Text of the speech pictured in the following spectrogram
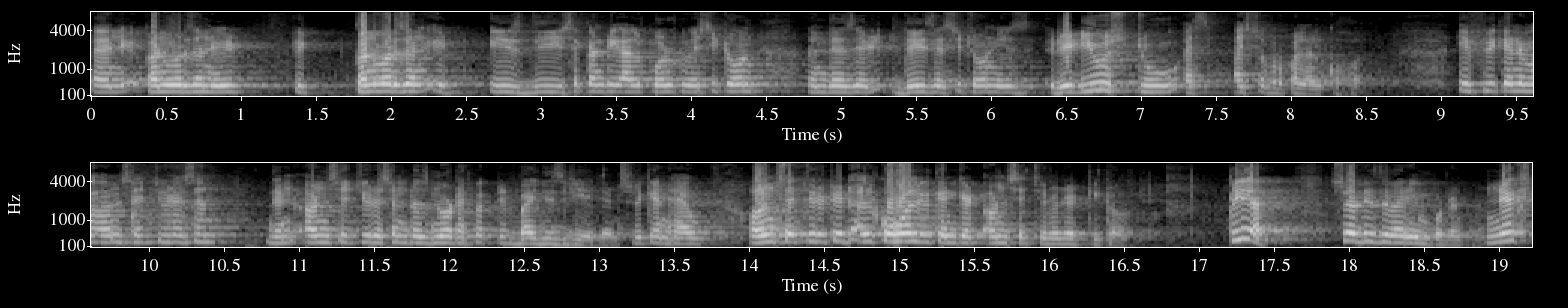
and conversion it, it conversion it is the secondary alcohol to acetone and this acetone is reduced to isopropyl alcohol. If we can have unsaturation then unsaturation does not affected by these reagents. We can have unsaturated alcohol, we can get unsaturated ketone. Clear? So it is very important. Next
